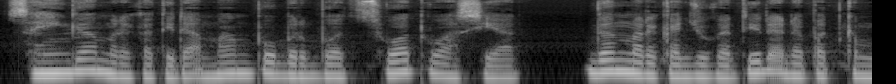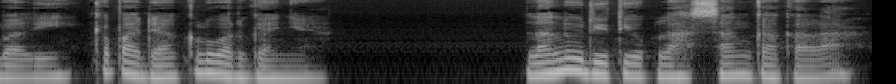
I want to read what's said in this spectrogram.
sehingga mereka tidak mampu berbuat suatu wasiat dan mereka juga tidak dapat kembali kepada keluarganya. Lalu ditiuplah sangkakala,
